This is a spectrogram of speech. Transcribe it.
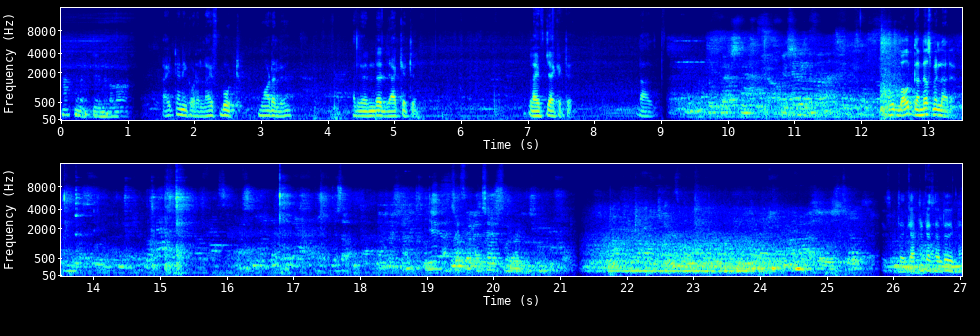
captivated with a large டைட்டானிக்கோட லைஃப் போட் மாடலு அதில் இருந்த ஜாக்கெட்டு லைஃப் ஜாக்கெட்டு அது वो बहुत गंदा स्मेल आ रहा है। तो कैप्टन का सैलरी देखना।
